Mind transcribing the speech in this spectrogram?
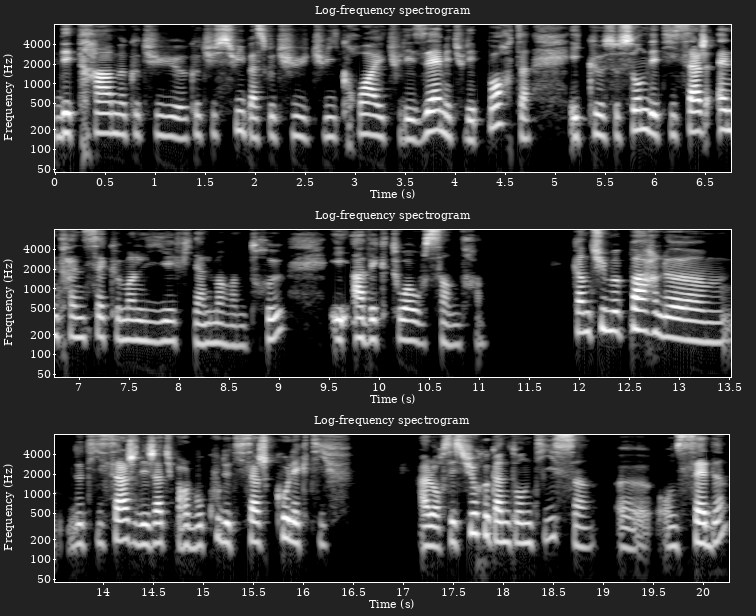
des trames que tu, que tu suis parce que tu, tu, y crois et tu les aimes et tu les portes et que ce sont des tissages intrinsèquement liés finalement entre eux et avec toi au centre. Quand tu me parles de tissage, déjà tu parles beaucoup de tissage collectif. Alors c'est sûr que quand on tisse, on cède,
